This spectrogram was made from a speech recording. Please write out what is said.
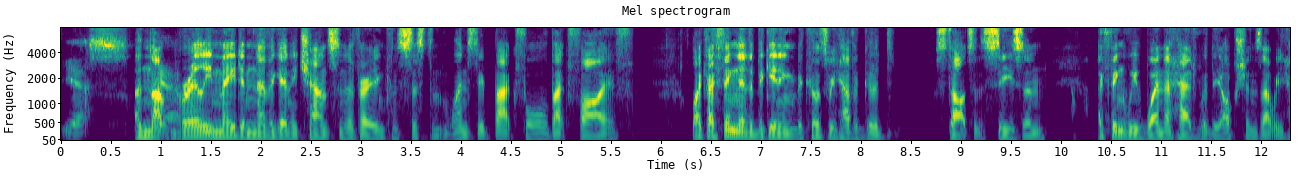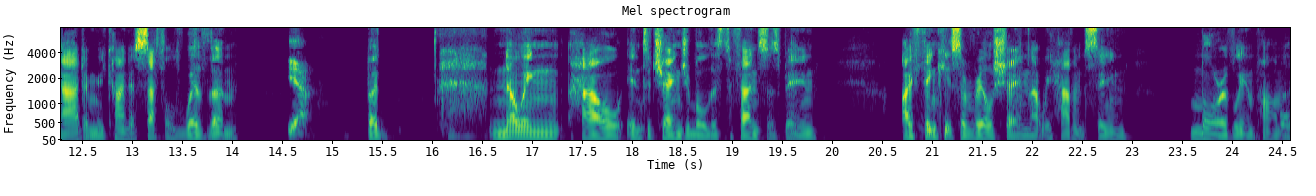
yes. And that Yeah. really made him never get any chance in a very inconsistent Wednesday back four, back five. Like I think near the beginning, because we have a good start to the season, I think we went ahead with the options that we had and we kind of settled with them. Yeah. But knowing how interchangeable this defense has been, I think it's a real shame that we haven't seen more of Liam Palmer.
